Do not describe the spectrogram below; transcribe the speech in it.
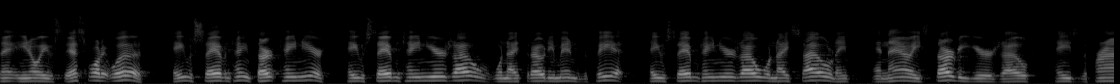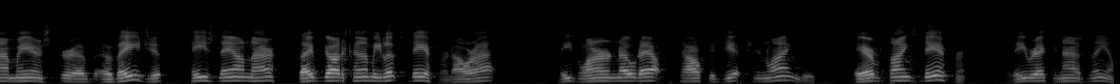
You know, he was, that's what it was. He was 17, 13 years. He was 17 years old when they throwed him into the pit. He was 17 years old when they sold him, and now he's 30 years old. He's the prime minister of, of Egypt. He's down there. They've got to come. He looks different, all right? He's learned, no doubt, to talk Egyptian language. Everything's different, but he recognized them,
